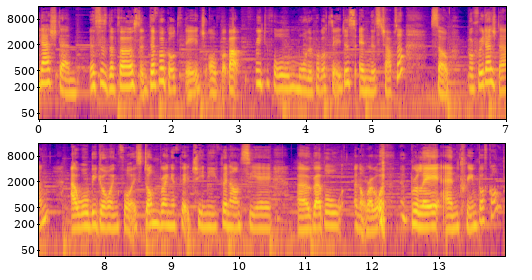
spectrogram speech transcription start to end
3-10. This is the first difficult stage of about 3 to 4 more difficult stages in this chapter. So, for 3-10, I will be going for a Stormbringer, Ficini, Financier, uh, Rebel, uh, not Rebel, Brulee, and Cream Puff comp.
